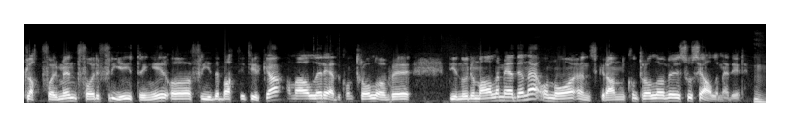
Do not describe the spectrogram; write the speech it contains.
plattformen for frie ytringer og fri debatt i Tyrkia. Han har allerede kontroll over de normale mediene, og nå ønsker han kontroll over sosiale medier. Mm.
